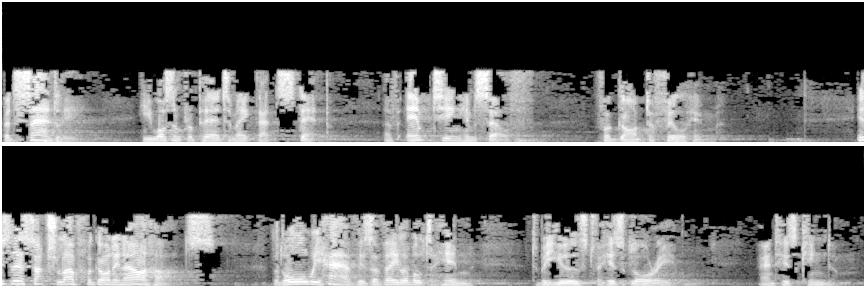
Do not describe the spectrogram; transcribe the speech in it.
But sadly, he wasn't prepared to make that step of emptying himself for God to fill him. Is there such love for God in our hearts that all we have is available to Him to be used for His glory and His kingdom?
